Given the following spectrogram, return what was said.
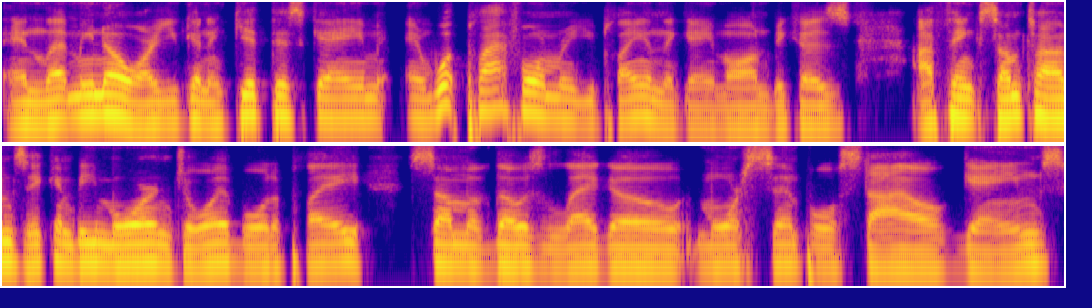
and let me know are you going to get this game and what platform are you playing the game on because i think sometimes it can be more enjoyable to play some of those lego more simple style games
